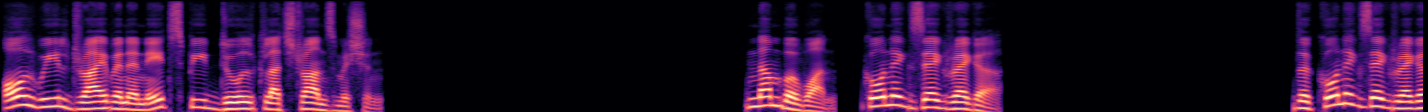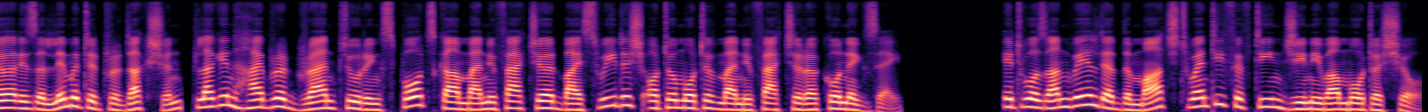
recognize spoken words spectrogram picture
all-wheel drive and an 8-speed dual-clutch transmission. Number 1. Koenigsegg Regera. The Koenigsegg Regera is a limited production, plug-in hybrid grand touring sports car manufactured by Swedish automotive manufacturer Koenigsegg. It was unveiled at the March 2015 Geneva Motor Show.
